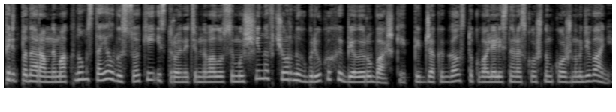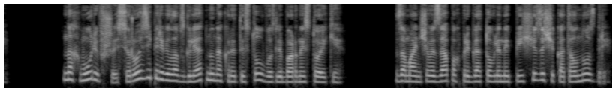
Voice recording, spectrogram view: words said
Перед панорамным окном стоял высокий и стройный темноволосый мужчина в черных брюках и белой рубашке. Пиджак и галстук валялись на роскошном кожаном диване. Нахмурившись, Рози перевела взгляд на накрытый стол возле барной стойки. Заманчивый запах приготовленной пищи защекотал ноздри.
